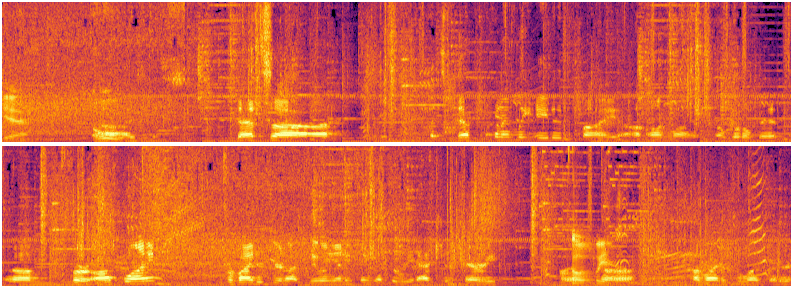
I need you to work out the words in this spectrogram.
Yeah. Oh, Oh, That's uh, that's definitely aided by uh, online a little bit. Um, for offline, provided you're not doing anything, that's a reaction parry. But, Oh, yeah. Uh, online it's a lot better.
